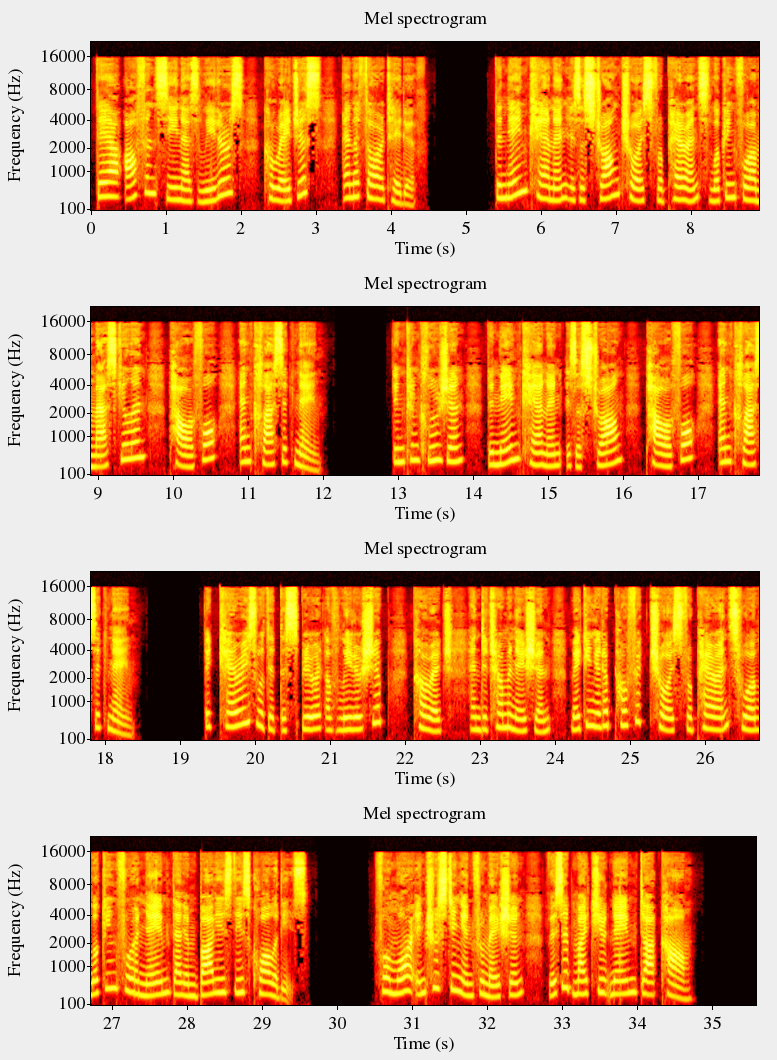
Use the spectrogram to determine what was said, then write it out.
They are often seen as leaders, courageous, and authoritative. The name Cannon is a strong choice for parents looking for a masculine, powerful, and classic name. In conclusion, the name Cannon is a strong, powerful, and classic name. It carries with it the spirit of leadership, courage, and determination, making it a perfect choice for parents who are looking for a name that embodies these qualities. For more interesting information, visit mycutename.com.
